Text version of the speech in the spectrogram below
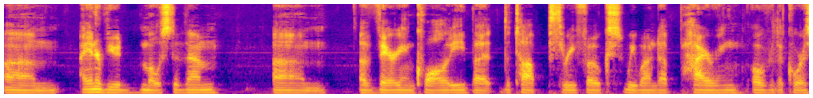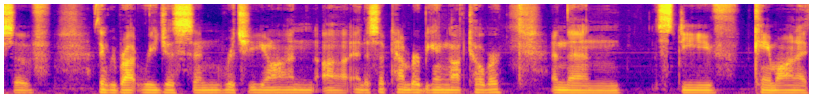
Um, I interviewed most of them. Um, of varying quality, but the top three folks we wound up hiring over the course of, I think we brought Regis and Richie on uh, end of September, beginning of October, and then Steve came on. I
